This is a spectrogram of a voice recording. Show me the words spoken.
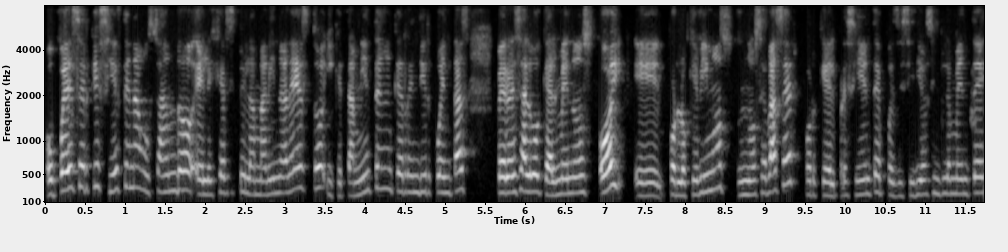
o puede ser que sí estén abusando el ejército y la marina de esto y que también tengan que rendir cuentas, pero es algo que al menos hoy, eh, por lo que vimos, no se va a hacer, porque el presidente pues decidió simplemente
